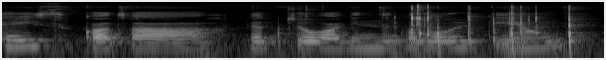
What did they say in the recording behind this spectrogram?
에이스 과자 몇 조각 있는 거 먹을게요.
